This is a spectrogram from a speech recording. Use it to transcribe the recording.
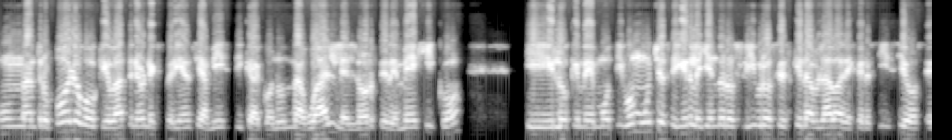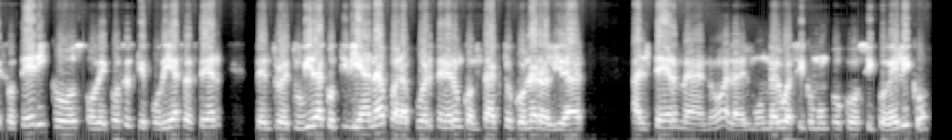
un antropólogo que va a tener una experiencia mística con un nahual en el norte de México. Y lo que me motivó mucho a seguir leyendo los libros es que él hablaba de ejercicios esotéricos o de cosas que podías hacer dentro de tu vida cotidiana para poder tener un contacto con una realidad alterna, ¿no? A la del mundo, algo así como un poco psicodélico.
